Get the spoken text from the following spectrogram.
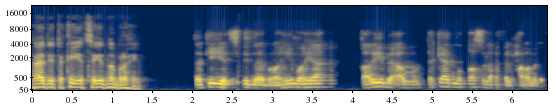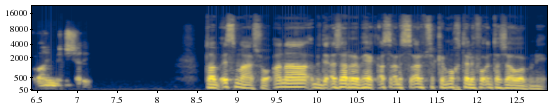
هذه تكية سيدنا إبراهيم. تكية سيدنا إبراهيم وهي قريبة أو تكاد متصلة في الحرم الإبراهيمي الشريف. طب اسمع شو أنا بدي أجرب هيك أسأل السؤال بشكل مختلف وأنت جاوبني.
